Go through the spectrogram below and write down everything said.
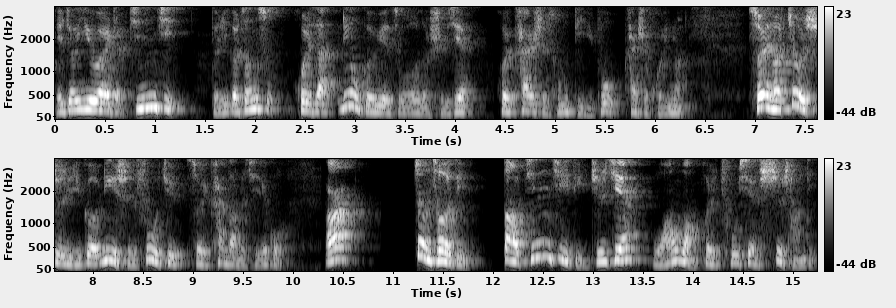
也就意味着经济的一个增速会在六个月左右的时间会开始从底部开始回暖。所以呢，这是一个历史数据，所以看到的结果。而政策底到经济底之间，往往会出现市场底，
